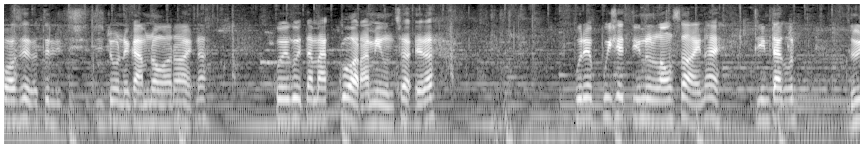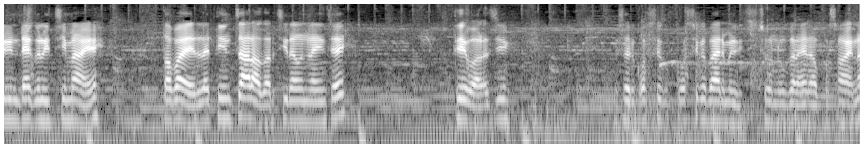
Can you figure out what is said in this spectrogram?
पसेर त्यो लिची सिची टोर्ने काम नगर होइन। कोही कोही त माक्को हरामी हुन्छ हेर। पुरै पैसा तिर्नु लाउँछ होइन। तिनवटाको दुई तिनवटाको लिचीमा है तपाईँहरूलाई तिन चार हजार चिराउनु लाइन्छ है त्यही भएर चाहिँ यसरी कसैको कसैको बारेमा लिची चोर्नुको लागि नपस होइन।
